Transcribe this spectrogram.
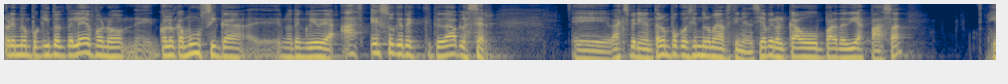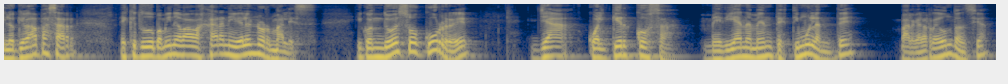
prende un poquito el teléfono, eh, coloca música, eh, no tengo idea. Haz eso que te, da placer. va a experimentar un poco de síndrome de abstinencia, pero al cabo de un par de días pasa. Y lo que va a pasar es que tu dopamina va a bajar a niveles normales. Y cuando eso ocurre, ya cualquier cosa medianamente estimulante, valga la redundancia,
